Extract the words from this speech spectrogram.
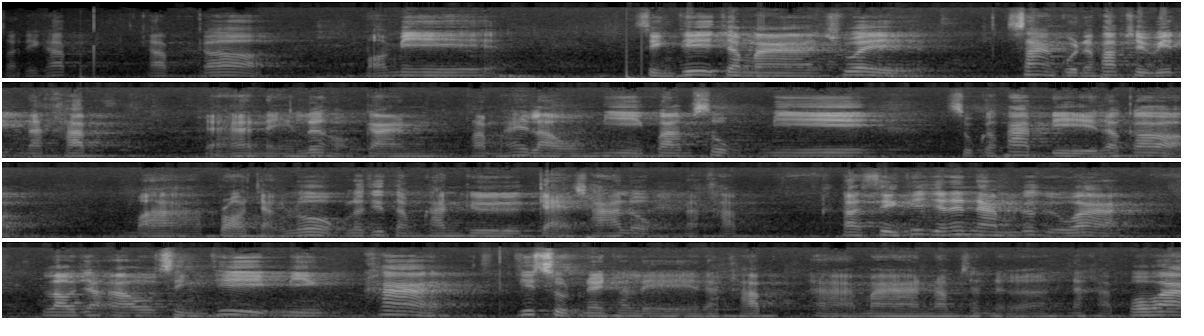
สวัสดีครับครับก็หมอมีสิ่งที่จะมาช่วยสร้างคุณภาพชีวิตนะครับนะฮะในเรื่องของการทำให้เรามีความสุขมีสุขภาพดี แล้วก็มาปลอดจากโรคและที่สำคัญคือแก่ช้าลงนะครับสิ่งที่จะแนะนำก็คือว่าเราจะเอาสิ่งที่มีค่าที่สุดในทะเลนะครับมานำเสนอนะครับ เพราะว่า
